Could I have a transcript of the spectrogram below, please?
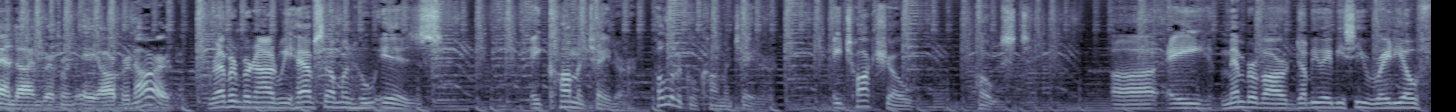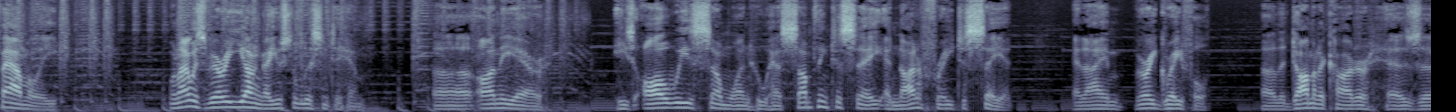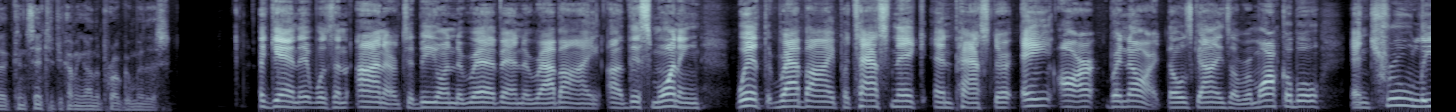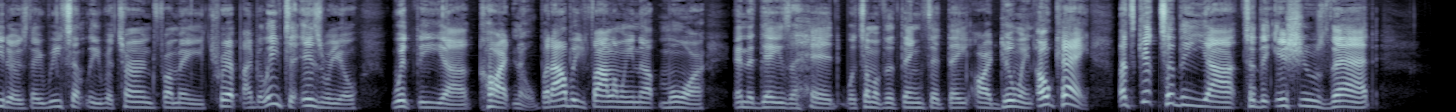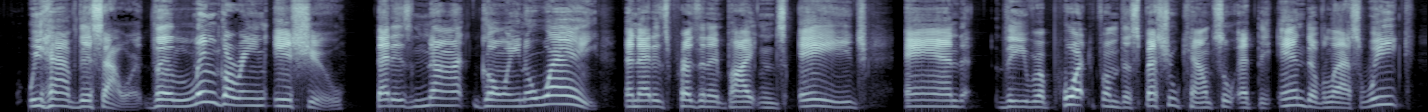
And I'm Reverend A.R. Bernard. Reverend Bernard, we have someone who is a commentator, political commentator, a talk show host, uh, a member of our WABC radio family. When I was very young, I used to listen to him uh, on the air. He's always someone who has something to say and not afraid to say it. And I'm very grateful uh, that Dominic Carter has uh, consented to coming on the program with us. Again, it was an honor to be on the Rev and the Rabbi uh, this morning with Rabbi Potasnik and Pastor A.R. Bernard. Those guys are remarkable and true leaders. They recently returned from a trip, I believe, to Israel with the uh, Cardinal. But I'll be following up more in the days ahead with some of the things that they are doing. Okay, let's get to the uh, to the issues that we have this hour the lingering issue that is not going away, and that is President Biden's age and the report from the special counsel at the end of last week.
